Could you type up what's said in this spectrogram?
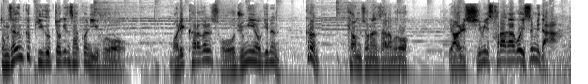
동생은 그 비극적인 사건 이후로 머리카락을 소중히 여기는 그런 겸손한 사람으로 열심히 살아가고 있습니다.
